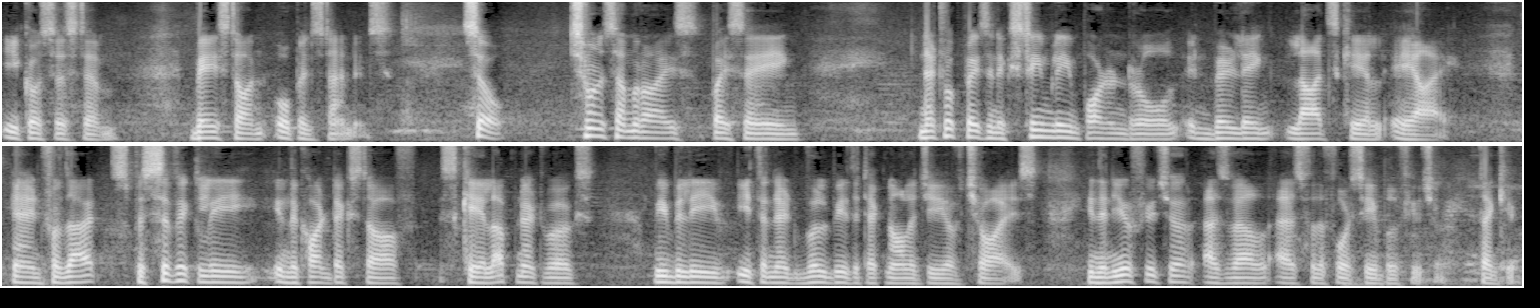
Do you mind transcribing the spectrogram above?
ecosystem based on open standards. So, just want to summarize by saying network plays an extremely important role in building large scale AI. And for that, specifically in the context of scale up networks, we believe Ethernet will be the technology of choice in the near future as well as for the foreseeable future. Thank you.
